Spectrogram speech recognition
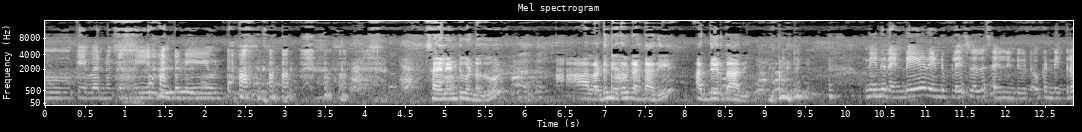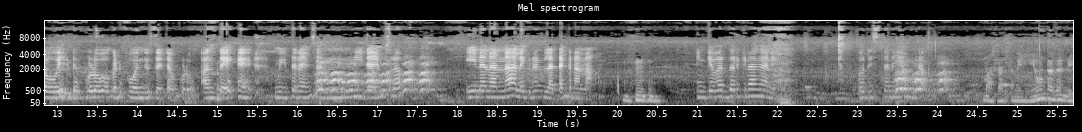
ఊకే ఎవరినొకరిని అంటనే ఉంటా. సైలెంట్గా ఉండదు. ఆ లడ్డుని ఏదో ఒకటి అంటది అది. తిడతా అది. నేను రెండే రెండు ప్లేస్లలో సైలెంట్ ఉంటా ఒకటి నిద్ర పోయేటప్పుడు ఒకటి ఫోన్ చూసేటప్పుడు. అంతే. మిగతా టైమ్స్ అన్ని టైమ్స్లో ఈయననన్నా లేకుంటే లట్టక్కనన్నా ఇంకెవరు దొరికినా కానీ వదిస్తూనే ఉంటా. మాట్లాడుతూనే ఏముంటుందండి?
